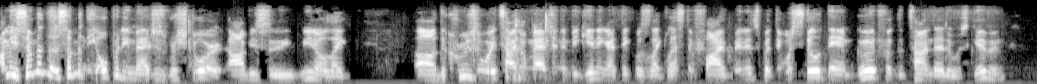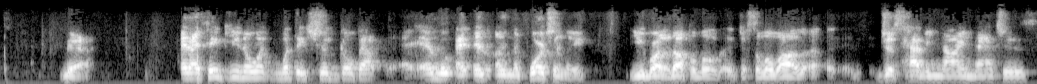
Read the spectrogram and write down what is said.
I mean, some of the some of the opening matches were short. Obviously, you know, like uh, the cruiserweight title match in the beginning, I think was like less than five minutes, but it was still damn good for the time that it was given. Yeah, and I think you know what what they should go back and and, and unfortunately, you brought it up a little just a little while. Just having nine matches,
